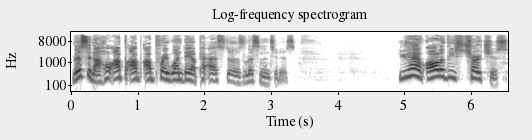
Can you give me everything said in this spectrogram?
Listen, I hope I, I, pray one day a pastor is listening to this. You have all of these churches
